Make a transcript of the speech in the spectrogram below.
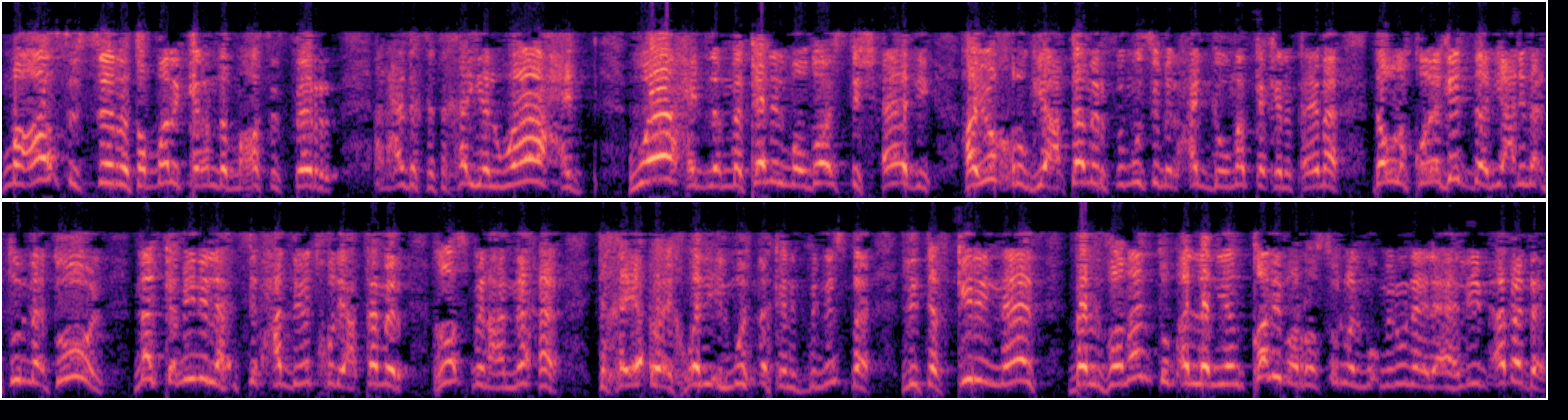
معاصي السر. طب مال الكلام ده بمعاصي السر؟ أنا عايزك تتخيل واحد واحد لما كان الموضوع استشهادي هيخرج يعتمر في موسم الحج ومكة كانت ايامها دولة قوية جدا يعني مقتول مقتول. مكة مين اللي هتسيب حد يدخل يعتمر غصب عنها؟ تخيلوا يا إخواني المهمة كانت بالنسبة لتفكير الناس. بل ظننتم أن لن ينقلب الرسول والمؤمنون إلى أهلهم ابدا.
